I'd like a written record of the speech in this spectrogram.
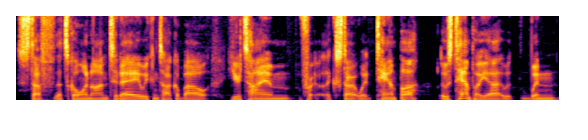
stuff that's going on today. We can talk about your time for like start with Tampa. It was Tampa, yeah. Was- When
